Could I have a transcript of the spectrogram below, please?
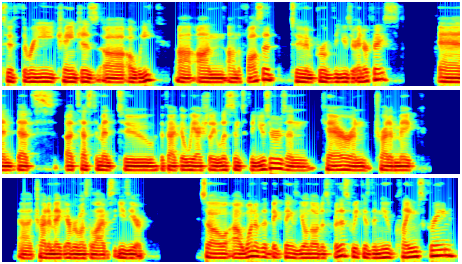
to three changes uh, a week uh, on on the faucet to improve the user interface. And that's a testament to the fact that we actually listen to the users and care and try to make uh, try to make everyone's lives easier. So uh, one of the big things you'll notice for this week is the new claim screen.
